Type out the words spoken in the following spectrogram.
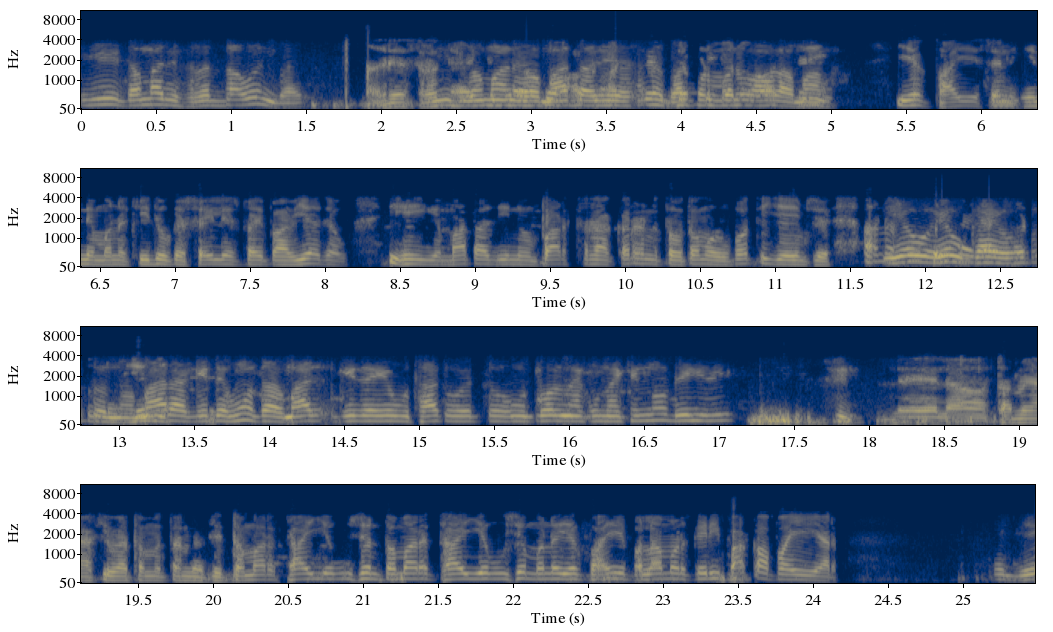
એ તમારી શ્રદ્ધા હોય ને ભાઈ. અરે શ્રદ્ધા પ્રમાણે માતાજી પણ મને. એક ભાઈ છે ને એને મને કીધું કે શૈલેષભાઈ પાસે વ્યા જાવ એ માતાજીનું પ્રાર્થના કરે ને તો તમારું પતિ જાય એમ છે. એવું એવું કઈ હોતું ન મારા કીધે શું થાય મારે કીધે એવું થતું હોય તો હું ટોલ નાખું નાખીને ન દેખી રહી. તમે આખી વાત તમે તને તમારે થાય એવું છે ને તમારે થાય એવું છે. મને એક ભાઈએ ભલામણ કરી પાકા પાયે યાર. જે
